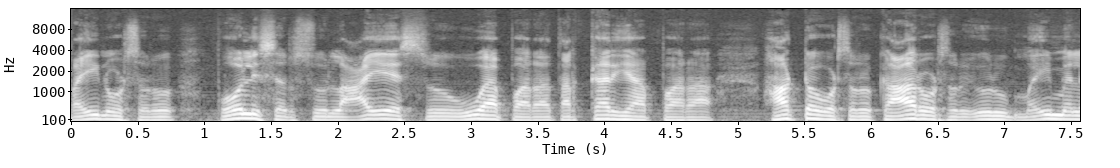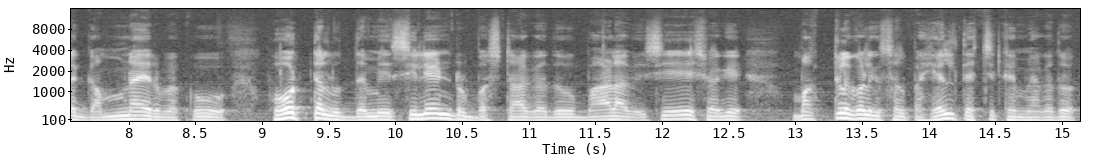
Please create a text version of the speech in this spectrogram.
ಟ್ರೈನ್ ಓಡಿಸೋರು ಪೊಲೀಸರ್ಸು ಲಾಯರ್ಸು ಹೂ ವ್ಯಾಪಾರ ತರಕಾರಿ ವ್ಯಾಪಾರ ಆಟೋ ಓಡಿಸೋರು ಕಾರ್ ಓಡಿಸೋರು, ಇವರು ಮೈ ಮೇಲೆ ಗಮನ ಇರಬೇಕು. ಹೋಟೆಲ್ ಉದ್ಯಮಿ, ಸಿಲಿಂಡ್ರ್ ಬಸ್ಟ್ ಆಗೋದು, ಭಾಳ ವಿಶೇಷವಾಗಿ ಮಕ್ಳುಗಳಿಗೆ ಸ್ವಲ್ಪ ಹೆಲ್ತ್ ಹೆಚ್ಚು ಕಮ್ಮಿ ಆಗೋದು.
